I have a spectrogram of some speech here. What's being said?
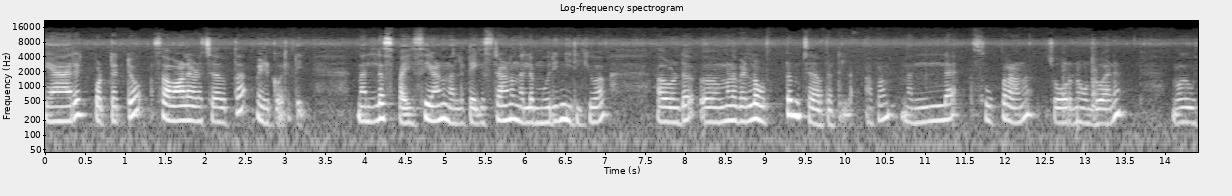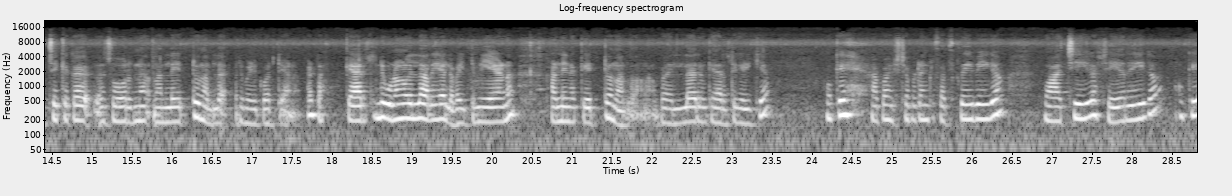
ക്യാരറ്റ് പൊട്ടറ്റോ സവാളയോടെ ചേർത്ത മെഴുക്കുവരട്ടി നല്ല സ്പൈസിയാണ് നല്ല ടേസ്റ്റാണ് നല്ല മുരിഞ്ഞിരിക്കുക. അതുകൊണ്ട് നമ്മൾ വെള്ളം ഒട്ടും ചേർത്തിട്ടില്ല. അപ്പം നല്ല സൂപ്പറാണ് ചോറിന് കൊണ്ടുപോകാൻ നമുക്ക് ഉച്ചയ്ക്കൊക്കെ ചോറിന് നല്ല ഏറ്റവും നല്ല ഒരു മെഴുക്കുവരട്ടിയാണ് കേട്ടോ? ക്യാരറ്റിന്റെ ഗുണങ്ങളെല്ലാം അറിയാമല്ലോ വൈറ്റമിൻ എ ആണ് കണ്ണിനൊക്കെ ഏറ്റവും നല്ലതാണ്. അപ്പോൾ എല്ലാവരും ക്യാരറ്റ് കഴിക്കുക. ഓക്കെ? അപ്പം ഇഷ്ടപ്പെട്ടെങ്കിൽ സബ്സ്ക്രൈബ് ചെയ്യുക. വാച്ച് ചെയ്യുക ഷെയർ ചെയ്യുക ഓക്കെ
